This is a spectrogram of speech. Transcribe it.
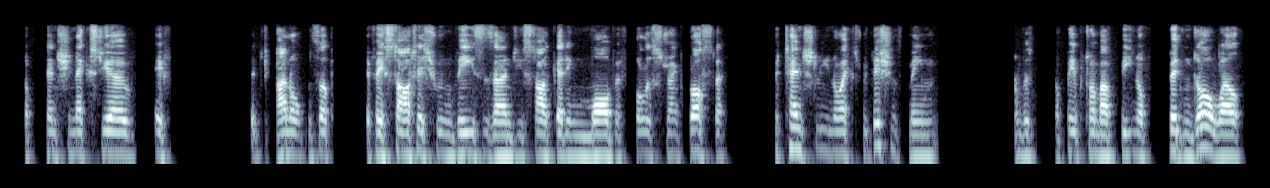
potentially next year, if Japan opens up, if they start issuing visas and you start getting more of a fuller strength roster, potentially know extraditions. I mean, people talking about you know Forbidden Door. Well,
